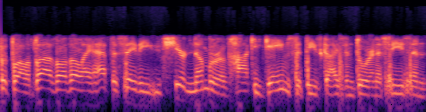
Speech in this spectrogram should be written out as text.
football above, although I have to say the sheer number of hockey games that these guys endure in a season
